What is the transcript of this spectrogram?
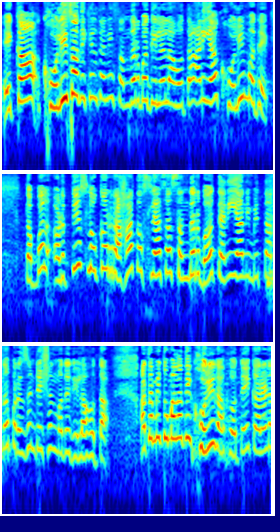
एका खोलीचा देखील त्यांनी संदर्भ दिलेला होता आणि या खोलीमध्ये तब्बल अडतीस लोक राहत असल्याचा संदर्भ त्यांनी या निमित्तानं प्रेझेंटेशनमध्ये दिला होता. आता मी तुम्हाला ती खोली दाखवते कारण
